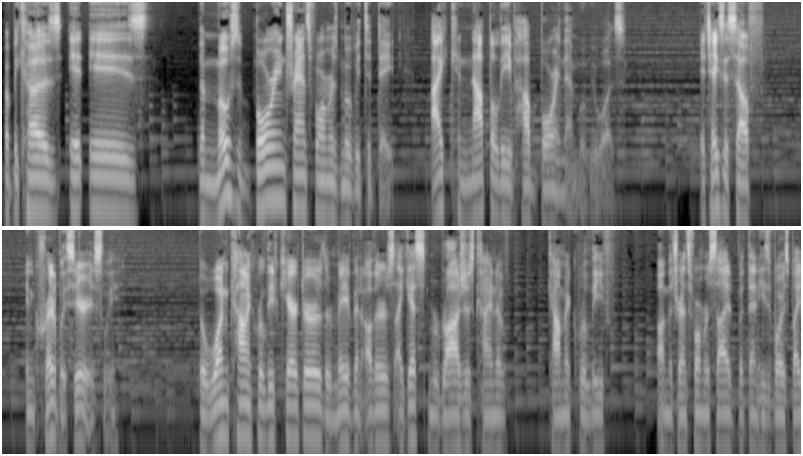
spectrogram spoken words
but because it is the most boring Transformers movie to date. I cannot believe how boring that movie was. It takes itself incredibly seriously. The one comic relief character, there may have been others. I guess Mirage is kind of comic relief on the Transformers side, but then he's voiced by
